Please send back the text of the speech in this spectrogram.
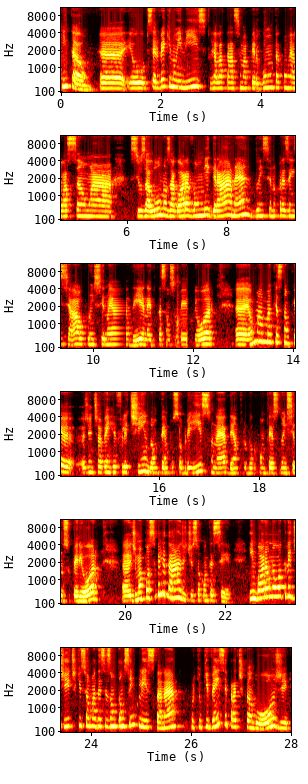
Então, uh, eu observei que no início tu relatasse uma pergunta com relação a se os alunos agora vão migrar, né, do ensino presencial para o ensino EAD, na educação superior. É uma, uma questão que a gente já vem refletindo há um tempo sobre isso, né, dentro do contexto do ensino superior, uh, de uma possibilidade disso acontecer. Embora eu não acredite que isso é uma decisão tão simplista, né, porque o que vem se praticando hoje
